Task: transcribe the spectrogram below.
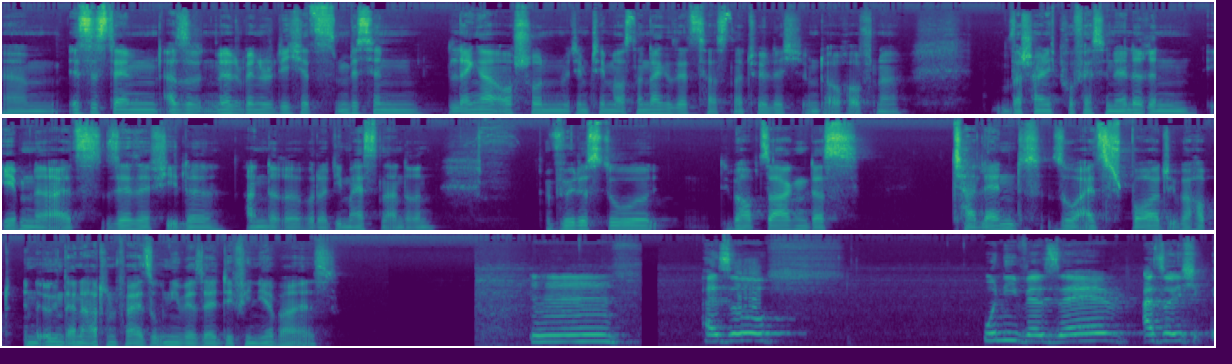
Ähm, ist es denn, also ne, wenn du dich jetzt ein bisschen länger auch schon mit dem Thema auseinandergesetzt hast natürlich und auch auf einer wahrscheinlich professionelleren Ebene als sehr, sehr viele andere oder die meisten anderen, würdest du überhaupt sagen, dass Talent so als Sport überhaupt in irgendeiner Art und Weise universell definierbar ist? Mm, also universell, also ich,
